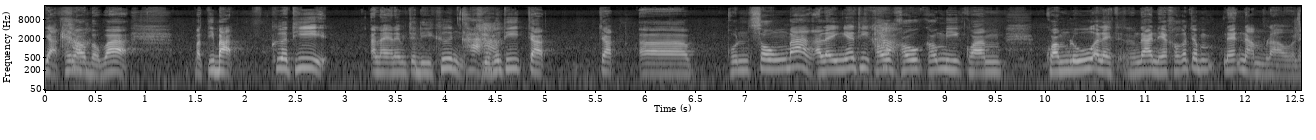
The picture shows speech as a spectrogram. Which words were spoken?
อยากให้ค่ะเราแบบว่าปฏิบัติเพื่อที่อะไรอะไรมันจะดีขึ้น ค่ะหรือบางทีจากจากเอ่อคนทรงบ้างอะไรเงี้ยที่เขาค่ะเขาเขามีความความรู้อะไรทางด้านเนี้ยเขาก็จะแนะนำเราอะไร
